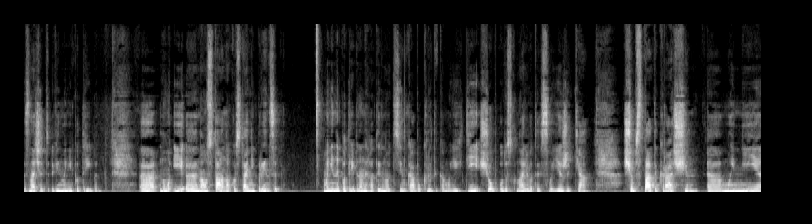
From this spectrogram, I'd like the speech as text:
значить він мені потрібен. Е, Ну і е, наостанок, останній принцип. Мені не потрібна негативна оцінка або критика моїх дій, щоб удосконалювати своє життя. Щоб стати кращим, е, мені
